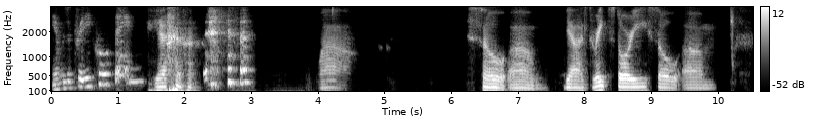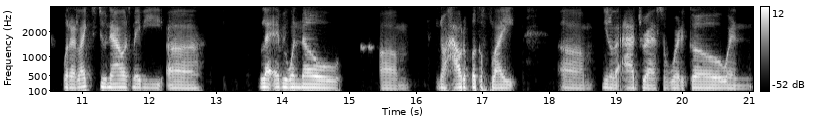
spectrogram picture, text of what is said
It was a pretty cool thing. Yeah. Wow. So um yeah, great story. So um what I'd like to do now is maybe uh let everyone know um you know how to book a flight, um, you know, the address of where to go and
